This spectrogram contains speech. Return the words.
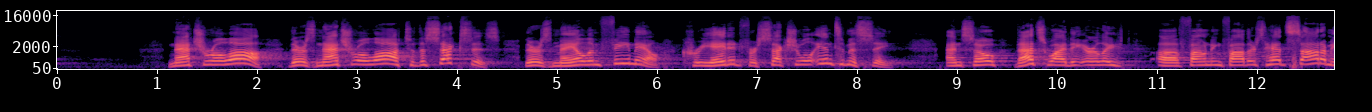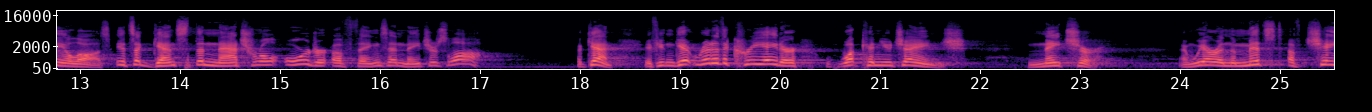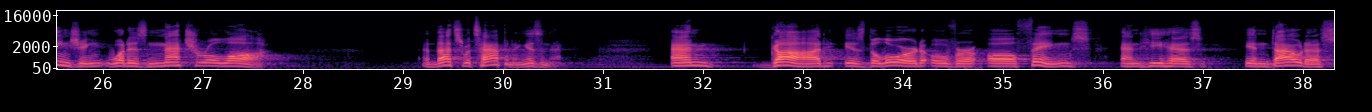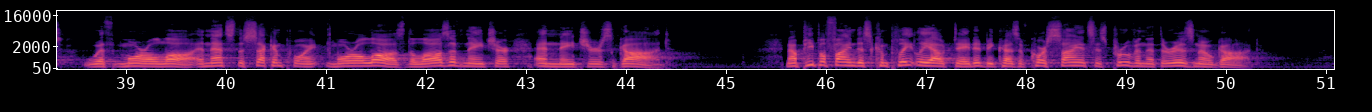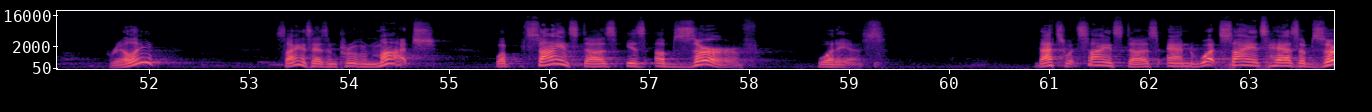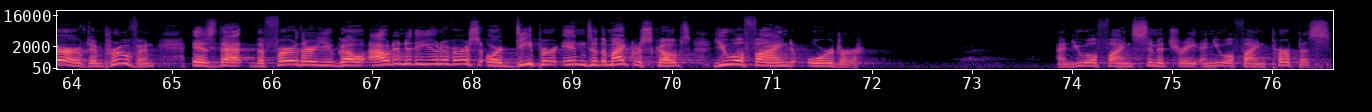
Natural law. There's natural law to the sexes. There's male and female, created for sexual intimacy. And so that's why the early uh, founding fathers had sodomy laws. It's against the natural order of things and nature's law. Again, if you can get rid of the creator, what can you change? Nature. And we are in the midst of changing what is natural law. And that's what's happening, isn't it? And God is the Lord over all things, and He has endowed us with moral law. And that's the second point moral laws, the laws of nature and nature's God. Now, people find this completely outdated because, of course, science has proven that there is no God. Really? Science hasn't proven much. What science does is observe what is. That's what science does. And what science has observed and proven is that the further you go out into the universe or deeper into the microscopes, you will find order. And you will find symmetry and you will find purpose.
